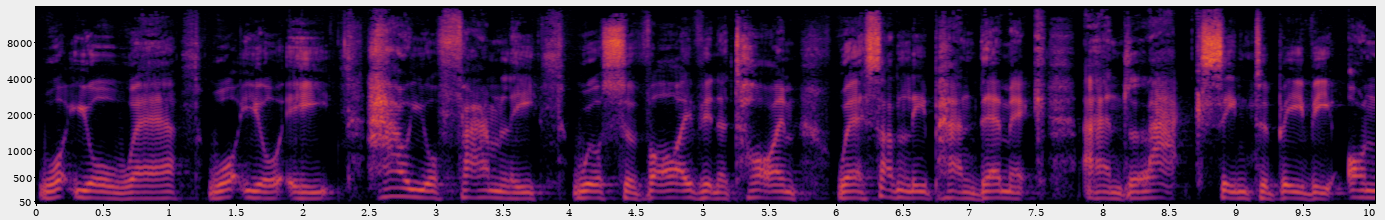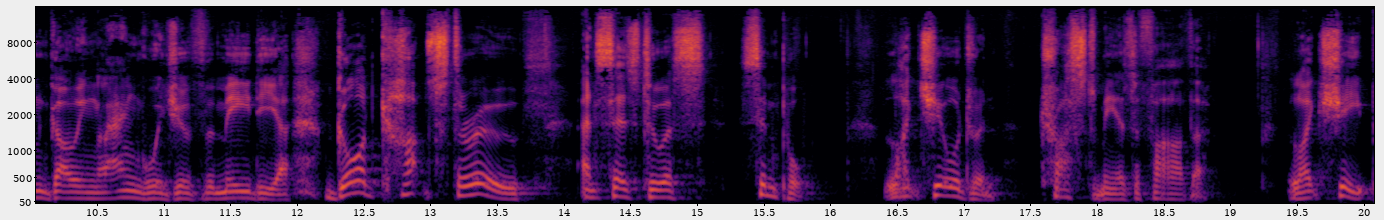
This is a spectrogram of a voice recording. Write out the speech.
what you'll wear, what you'll eat, how your family will survive in a time where suddenly pandemic and lack seem to be the ongoing language of the media. God cuts through and says to us, simple, like children, trust me as a father. Like sheep,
